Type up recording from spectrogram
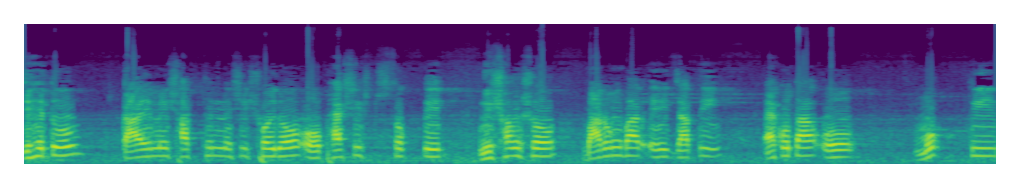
যেহেতু কায়েমি স্বার্থান্বেষী স্বৈর ও ফ্যাসিস্ট শক্তির নৃশংস, বারংবার এই জাতি একতা ও মুক্তির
